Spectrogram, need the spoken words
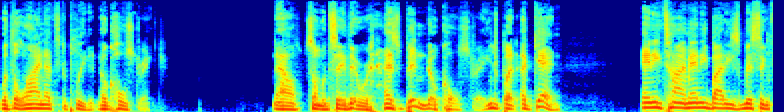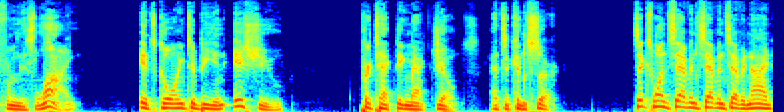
with the line that's depleted. No Cole Strange. Now, some would say there has been no Cole Strange, but again, anytime anybody's missing from this line, it's going to be an issue protecting Mac Jones. That's a concern. 617 779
